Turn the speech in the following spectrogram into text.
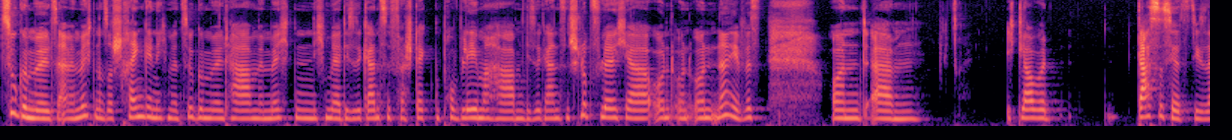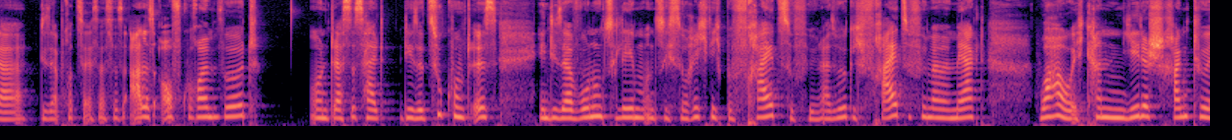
zugemüllt sein. Wir möchten unsere Schränke nicht mehr zugemüllt haben. Wir möchten nicht mehr diese ganzen versteckten Probleme haben, diese ganzen Schlupflöcher und, und, und, ne, ihr wisst. Und ähm, ich glaube, das ist jetzt dieser, dieser Prozess, dass das alles aufgeräumt wird und dass es halt diese Zukunft ist, in dieser Wohnung zu leben und sich so richtig befreit zu fühlen. Also wirklich frei zu fühlen, weil man merkt, wow, ich kann jede Schranktür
